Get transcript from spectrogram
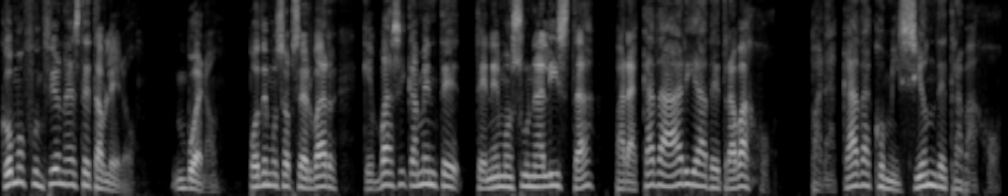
¿Cómo funciona este tablero? Bueno, podemos observar que básicamente tenemos una lista para cada área de trabajo, para cada comisión de trabajo.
